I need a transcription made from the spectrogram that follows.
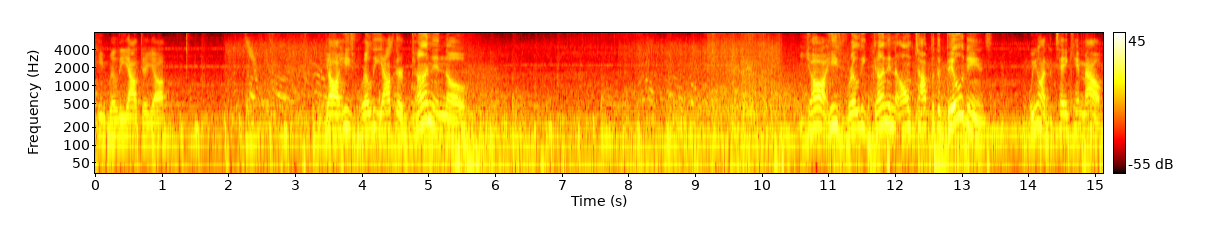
He really out there, y'all. Y'all, he's really out there gunning though. Y'all, he's really gunning on top of the buildings. We gonna have to take him out.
